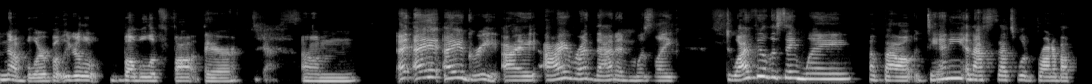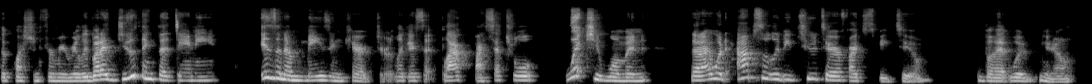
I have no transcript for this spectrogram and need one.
not blurb, but your little bubble of thought there. Yes. Um, I, I I agree. I I read that and was like, do I feel the same way about Dani? And that's that's what brought about the question for me, really. But I do think that Dani is an amazing character. Like I said, black, bisexual, witchy woman that I would absolutely be too terrified to speak to, but would, you know,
